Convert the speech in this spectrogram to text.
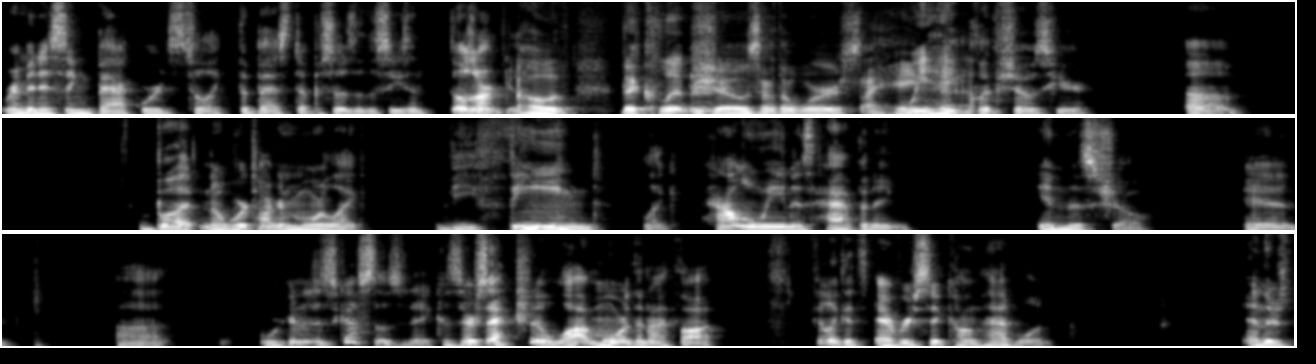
reminiscing backwards to like the best episodes of the season. Those aren't good. Oh, the clip shows are the worst. I hate we hate clip shows here. Um, but no, we're talking more like the themed like Halloween is happening in this show, and uh, we're gonna discuss those today because there's actually a lot more than I thought. I feel like it's every sitcom had one, and there's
